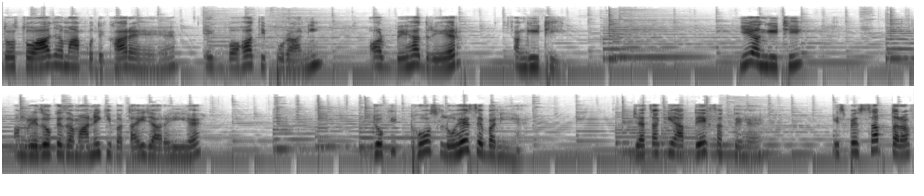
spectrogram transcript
दोस्तों, आज हम आपको दिखा रहे हैं एक बहुत ही पुरानी और बेहद रेयर अंगीठी। ये अंगीठी अंग्रेज़ों के ज़माने की बताई जा रही है, जो कि ठोस लोहे से बनी है। जैसा कि आप देख सकते हैं, इस पे सब तरफ़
